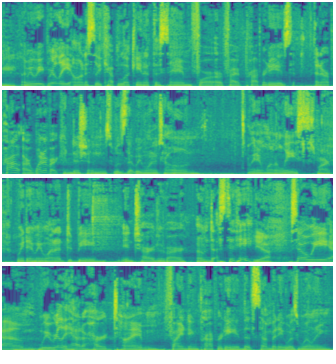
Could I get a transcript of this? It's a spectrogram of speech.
I mean, we really honestly kept looking at the same four or five properties. And our, pro- our one of our conditions was that we wanted to own. We didn't want to lease. Smart. We did. We wanted to be in charge of our own destiny. Yeah. So we um, we really had a hard time finding property that somebody was willing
